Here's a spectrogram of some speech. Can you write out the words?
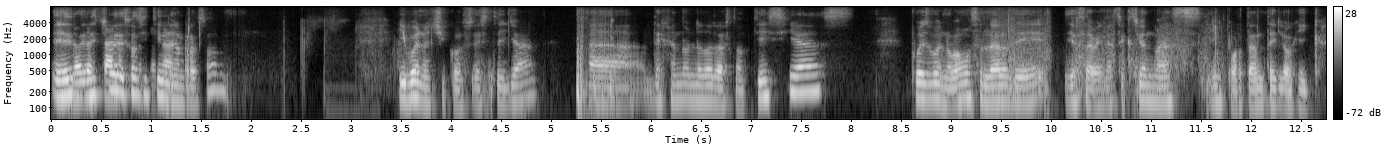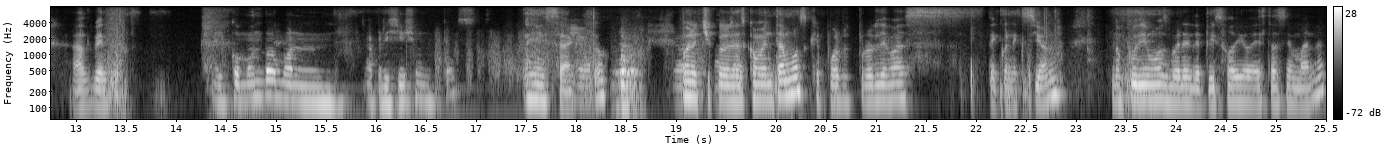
Eh, de hecho, eso sí tienen razón. Y bueno, chicos, este ya uh, dejando a un lado las noticias, pues bueno, vamos a hablar de, ya saben, la sección más importante y lógica, Adventure. El Commando Mon Appreciation Post. Exacto. Bueno chicos, les comentamos que por problemas de conexión no pudimos ver el episodio de esta semana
